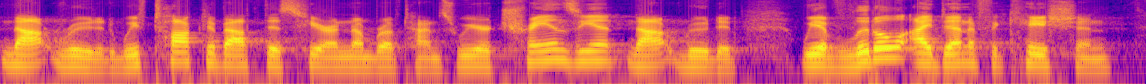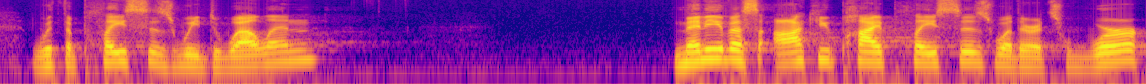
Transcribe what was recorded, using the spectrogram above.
not rooted. We've talked about this here a number of times. We are transient, not rooted. We have little identification with the places we dwell in. Many of us occupy places, whether it's work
